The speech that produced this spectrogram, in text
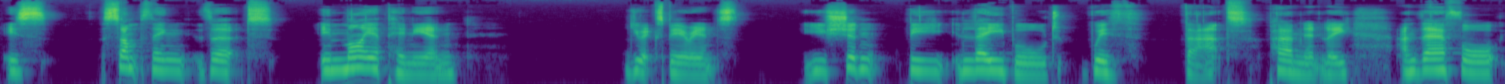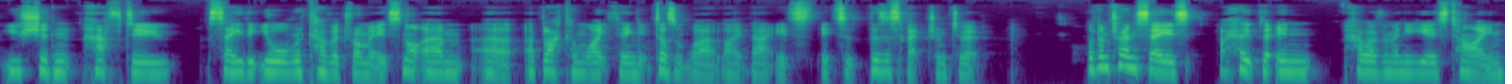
is something that, in my opinion, you experience. You shouldn't be labelled with that permanently, and therefore you shouldn't have to say that you're recovered from it. It's not um, a, a, black and white thing. It doesn't work like that. It's it's a, there's a spectrum to it. What I'm trying to say is, I hope that in however many years' time,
